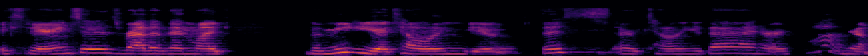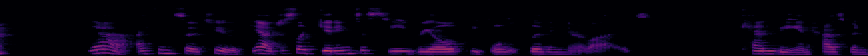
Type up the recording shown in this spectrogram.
experiences rather than like the media telling you this or telling you that or yeah. yeah. Yeah, I think so too. Yeah, just like getting to see real people living their lives can be and has been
